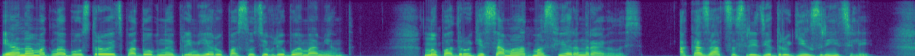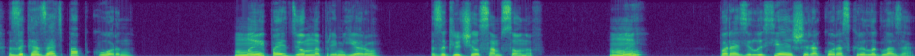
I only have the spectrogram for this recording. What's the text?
и она могла бы устроить подобную премьеру, по сути, в любой момент. Но подруге сама атмосфера нравилась. Оказаться среди других зрителей, заказать попкорн. «Мы пойдем на премьеру», — заключил Самсонов. «Мы?» — поразилась я и широко раскрыла глаза.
